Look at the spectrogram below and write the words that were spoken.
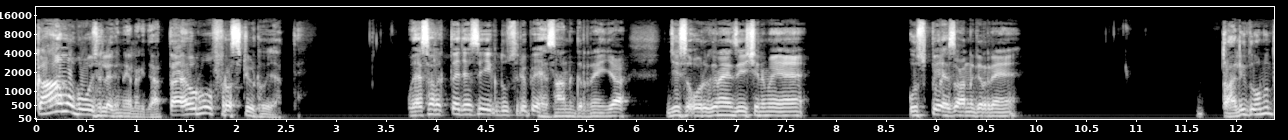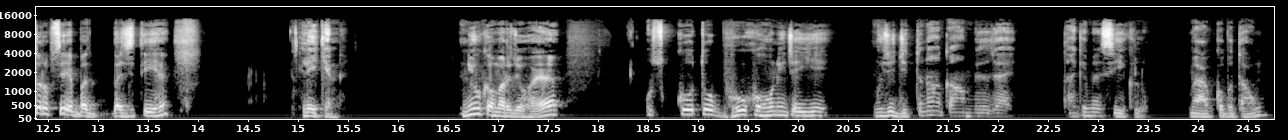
काम बोझ लगने लग जाता है और वो फ्रस्ट्रेट हो जाते हैं। ऐसा लगता है जैसे एक दूसरे पे एहसान कर रहे हैं, या जिस ऑर्गेनाइजेशन में है उस पर एहसान कर रहे हैं। ताली दोनों तरफ़ से बजती है। लेकिन न्यू कमर जो है, उसको तो भूख होनी चाहिए। मुझे जितना काम मिल जाए ताकि मैं सीख लूँ। मैं आपको बताऊँ,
